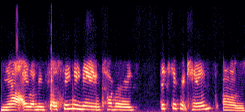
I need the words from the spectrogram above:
Yeah, I, I mean, so Say My Name covers six different kids um,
